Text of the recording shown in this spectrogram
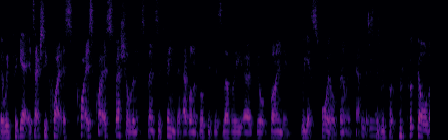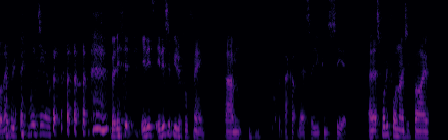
that we forget it's actually quite a s- quite it's quite a special and expensive thing to have on a book. Is this lovely uh, gilt binding? We get spoiled, don't we, Catholics? Because we put we put gold on everything. we do. but it, it is it is a beautiful thing. Um, pop it back up there so you can see it. And that's forty four ninety five,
